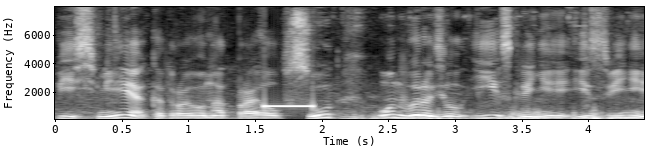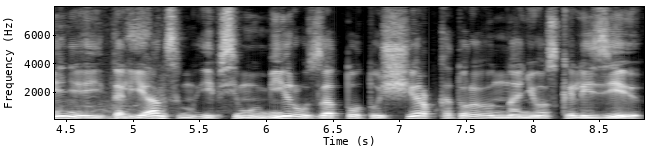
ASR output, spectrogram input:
письме, которое он отправил в суд, он выразил искренние извинения итальянцам и всему миру за тот ущерб, который он нанес Колизею,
